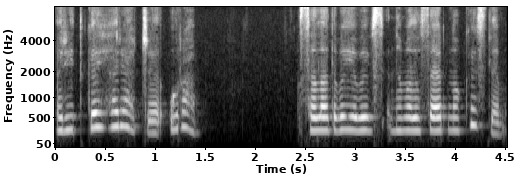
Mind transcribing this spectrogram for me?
Рідке й гаряче, ура! Салат виявився немилосердно кислим,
